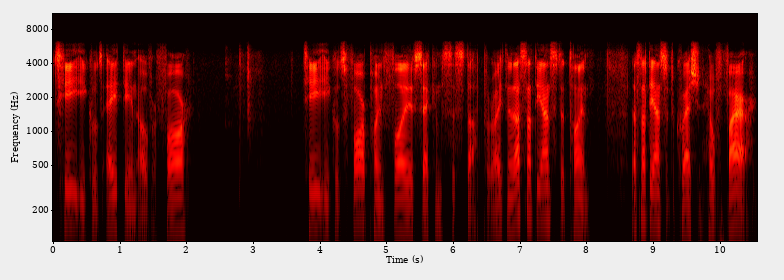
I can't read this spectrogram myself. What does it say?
t equals 18 over 4. T equals 4.5 seconds to stop, right? Now that's not the answer to time. That's not the answer to the question. How far?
